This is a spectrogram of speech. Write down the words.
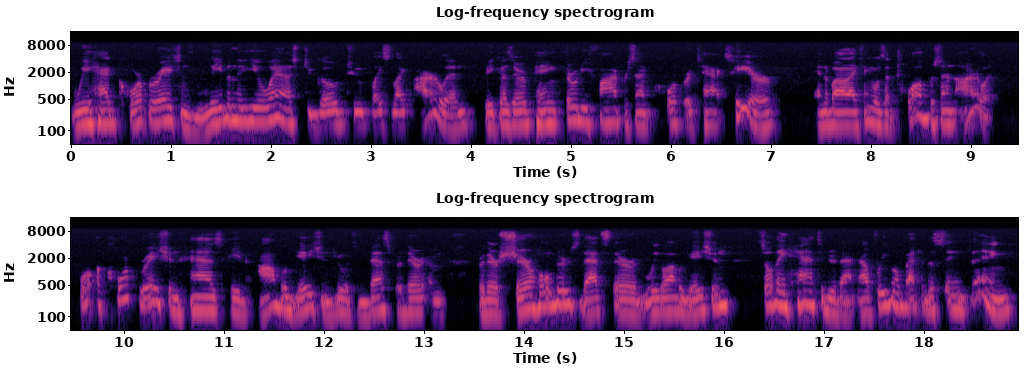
we had corporations leaving the US to go to places like Ireland because they were paying 35% corporate tax here and about, I think it was at 12% in Ireland. Well, a corporation has an obligation to do its best for their um, for their shareholders. That's their legal obligation. So they had to do that. Now, if we go back to the same thing,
